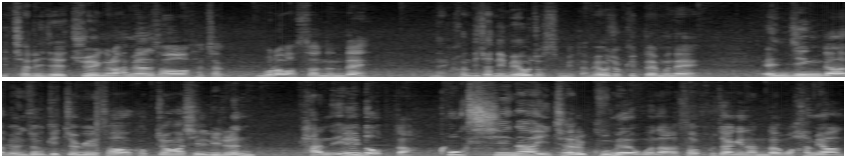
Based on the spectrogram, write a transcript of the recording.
이 차를 이제 주행을 하면서 살짝 몰아봤었는데 네, 컨디션이 매우 좋습니다. 매우 좋기 때문에 엔진과 변속기 쪽에서 걱정하실 일은 단 1도 없다. 혹시나 이 차를 구매하고 나서 고장이 난다고 하면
